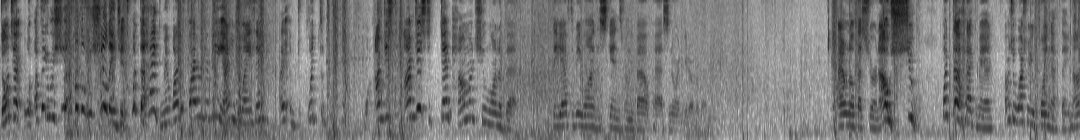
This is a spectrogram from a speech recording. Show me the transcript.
Don't attack! I thought you were shield. I thought those were shield agents. What the heck, man? Why are you firing at me? I didn't do anything. I what the? I'm just I'm just dead. How much you want to bet that you have to be one of the skins from the battle pass in order to get over there? I don't know if that's true or not. Oh shoot! What the heck, man? How about you watch where you point that thing, huh?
